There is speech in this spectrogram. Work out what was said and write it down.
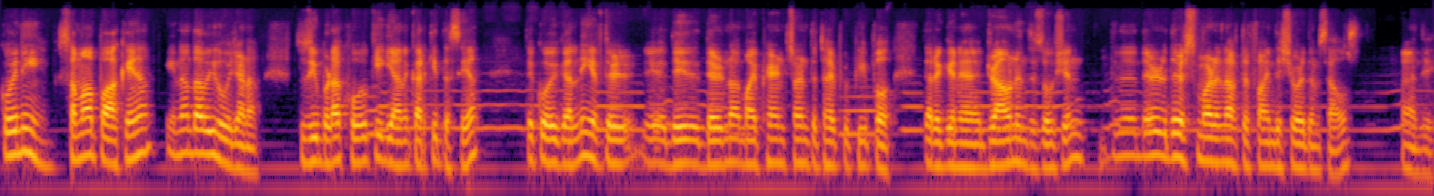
ਕੋਈ ਨਹੀਂ ਸਮਾਂ ਪਾ ਕੇ ਨਾ ਇਹਨਾਂ ਦਾ ਵੀ ਹੋ ਜਾਣਾ ਤੁਸੀਂ ਬੜਾ ਖੋਲ ਕੇ ਗਿਆਨ ਕਰਕੇ ਦੱਸਿਆ ਤੇ ਕੋਈ ਗੱਲ if they're eh, they they're not my parents aren't the type of people that are going to drown in this ocean they're they're smart enough to find the shore themselves. ਹਾਂਜੀ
